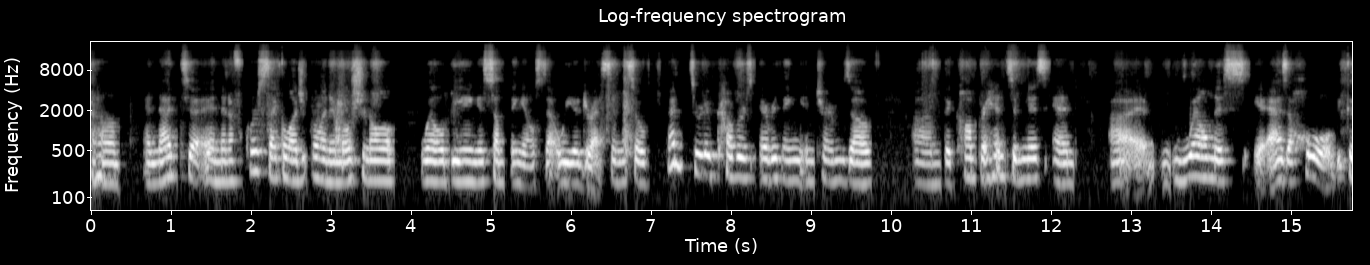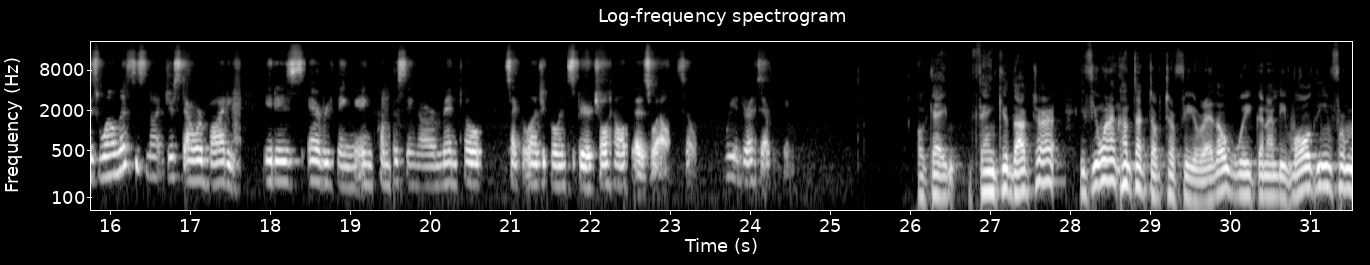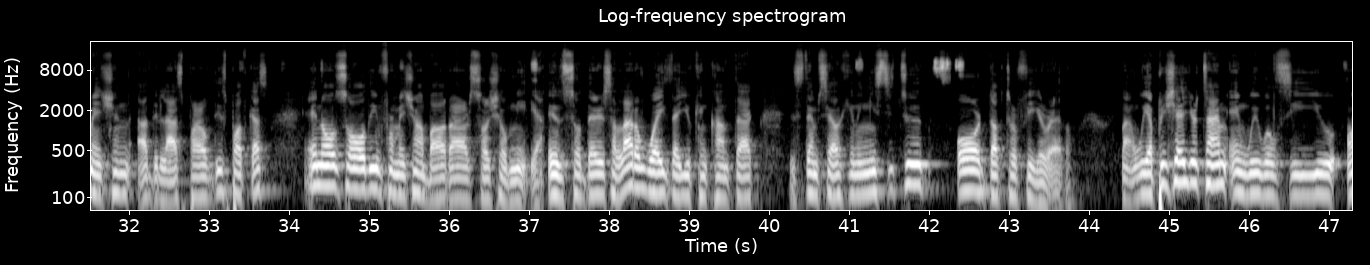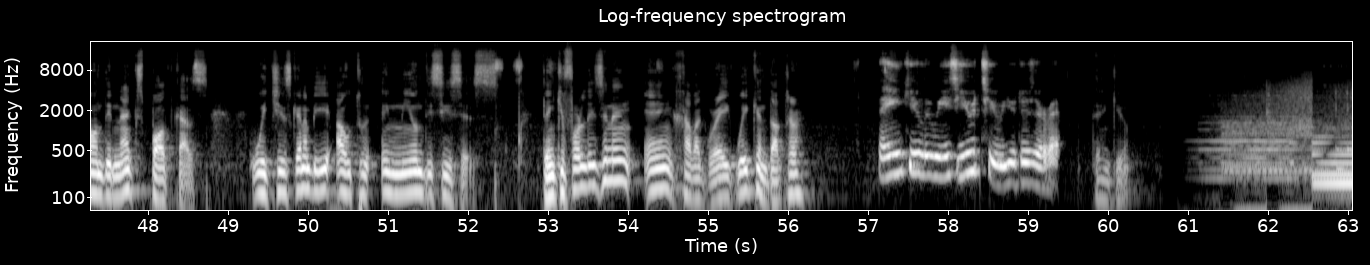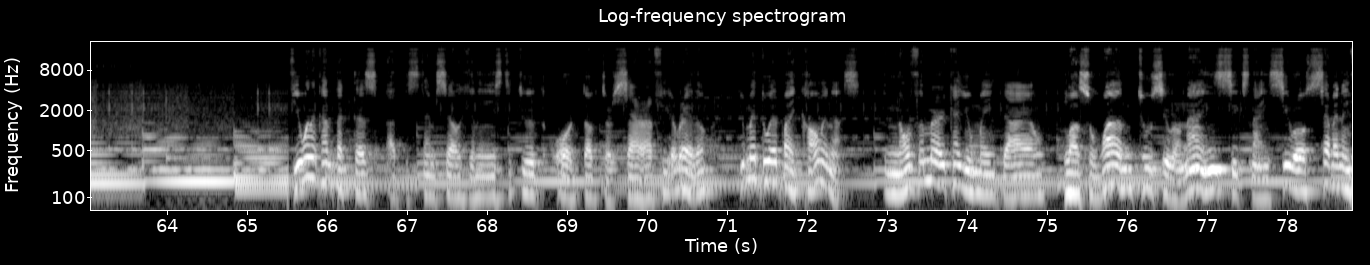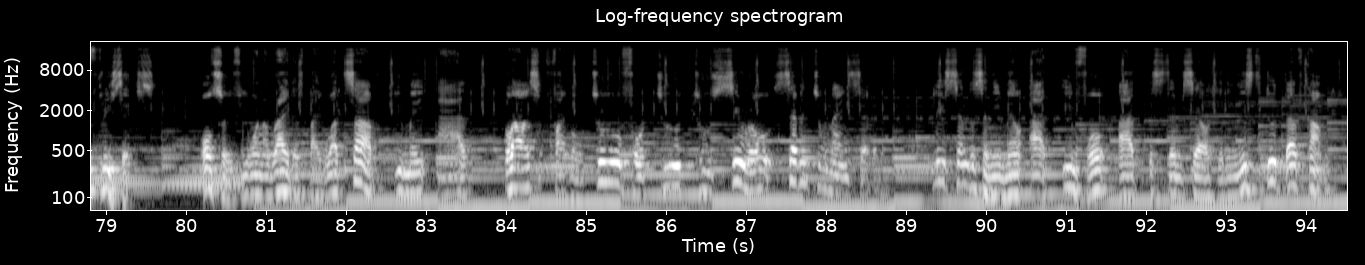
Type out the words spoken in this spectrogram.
Um, and that, uh, and then of course, psychological and emotional well-being is something else that we address. And so that sort of covers everything in terms of um, the comprehensiveness and uh, wellness as a whole, because wellness is not just our body; it is everything, encompassing our mental, psychological and spiritual health as well. So we address everything. Okay, thank you, doctor. If you want to contact Dr. Figueredo, we're going to leave all the information at the last part of this podcast and also all the information about our social media. And so there's a lot of ways that you can contact the Stem Cell Healing Institute or Dr. Figueredo. We appreciate your time and we will see you on the next podcast which is going to be autoimmune diseases. Thank you for listening and have a great weekend, Doctor. Thank you, Louise. You too. You deserve it. Thank you. You want to contact us at the Stem Cell Healing Institute or Dr. Sarah Figueredo, you may do it by calling us in North America, you may dial plus 1 209 690 7836. Also, if you want to write us by WhatsApp, you may add plus 502 4220 7297. please send us an email at info at stemcellhealinginstitute.com.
